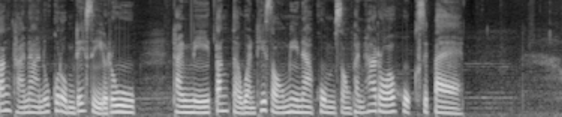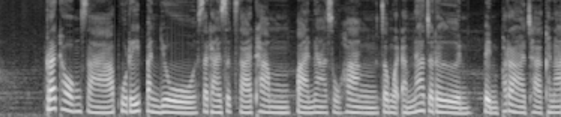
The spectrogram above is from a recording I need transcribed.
ตั้งฐานานุกรมได้สี่รูปทางนี้ตั้งแต่วันที่ 2 มีนาคม 2568 พระทองสาภูริปัญโย สถานศึกษาธรรม ป่านาโสหัง จังหวัดอำนาจเจริญ เป็นพระราชาคณะ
